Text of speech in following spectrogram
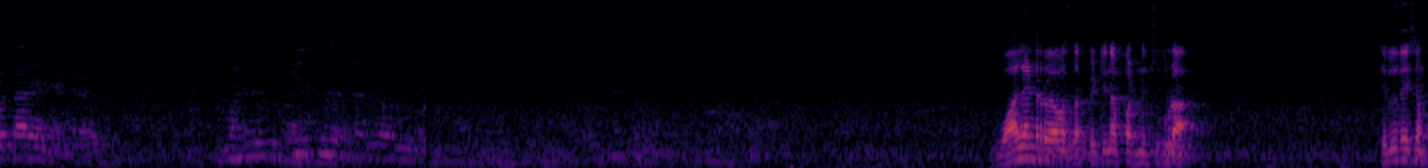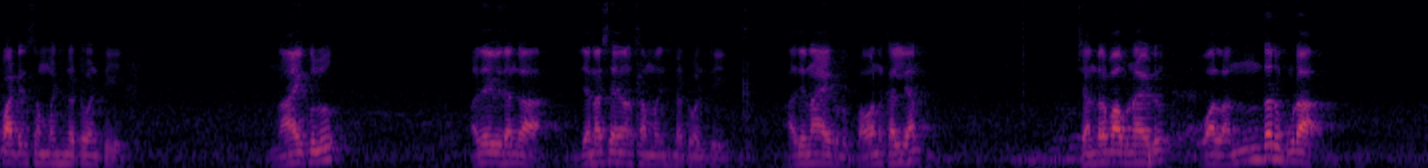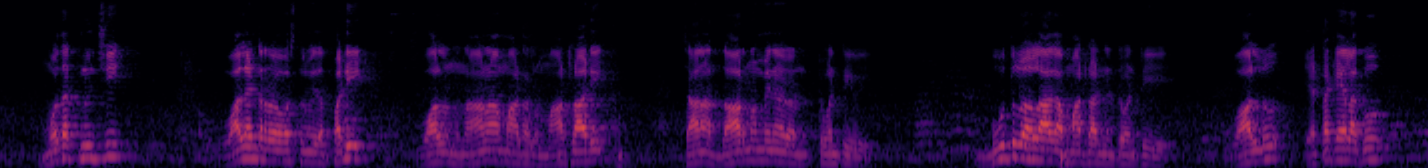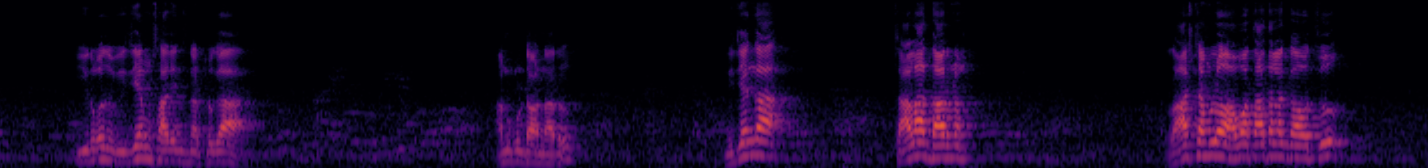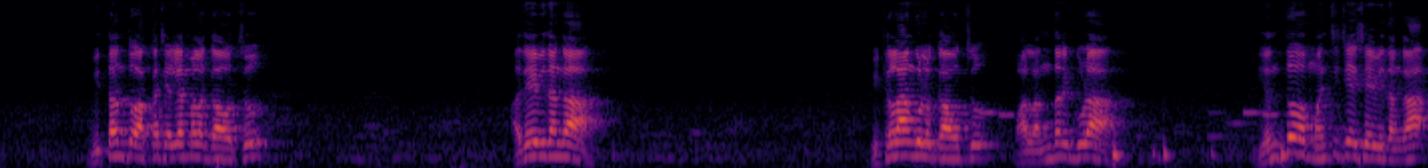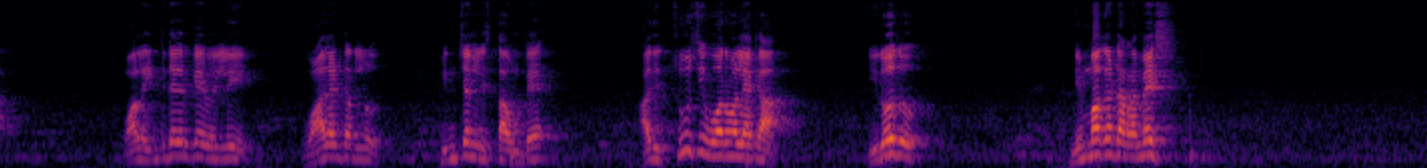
కొట్టారే అని మీరు అడుగు వాలంటీర్ వ్యవస్థ పెట్టినప్పటి నుంచి కూడా తెలుగుదేశం పార్టీకి సంబంధించినటువంటి నాయకులు అదేవిధంగా జనసేనకు సంబంధించినటువంటి అధినాయకుడు పవన్ కళ్యాణ్ చంద్రబాబు నాయుడు వాళ్ళందరూ కూడా మొదటి నుంచి వాలంటీర్ వ్యవస్థ మీద పడి వాళ్ళను నానా మాటలు మాట్లాడి చాలా దారుణమైనటువంటి బూతులలాగా మాట్లాడినటువంటి వాళ్ళు ఎట్టకేలకు ఈరోజు విజయం సాధించినట్లుగా అనుకుంటా ఉన్నారు. నిజంగా చాలా దారుణం. రాష్ట్రంలో అవతాతలకు కావచ్చు వితంతు అక్క చెల్లెమ్మలకు కావచ్చు అదేవిధంగా వికలాంగులకు కావచ్చు వాళ్ళందరికీ కూడా ఎంతో మంచి చేసే విధంగా వాళ్ళ ఇంటి దగ్గరికే వెళ్ళి వాలంటీర్లు పింఛన్లు ఇస్తూ ఉంటే అది చూసి ఓర్వలేక ఈరోజు నిమ్మగడ్డ రమేష్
